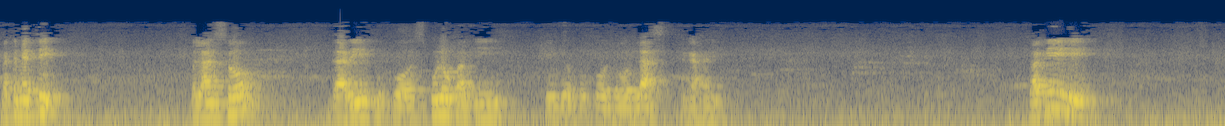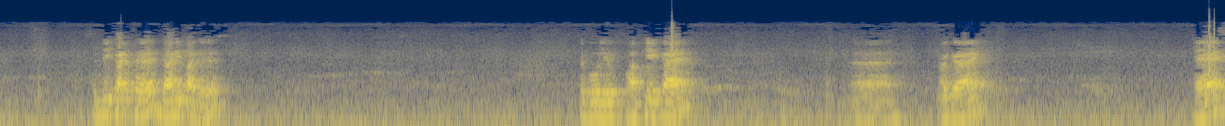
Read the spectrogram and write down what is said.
matematik berlangsung dari pukul 10 pagi hingga pukul 12 tengah hari. Bagi sendi kata daripada kita boleh wakilkan uh, sebagai S.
